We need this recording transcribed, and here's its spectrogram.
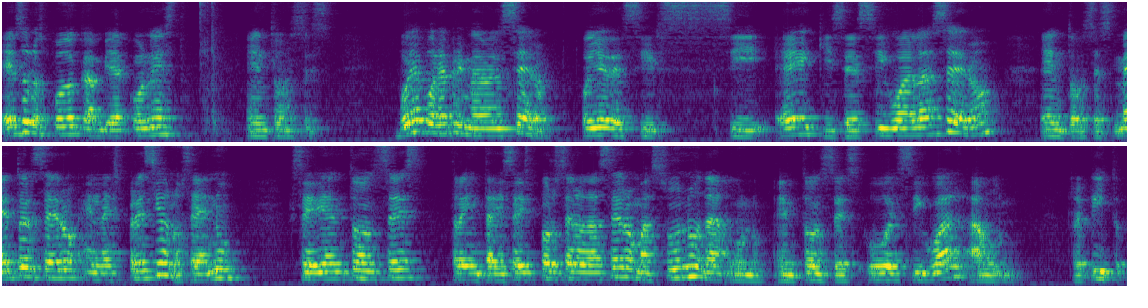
Eso los puedo cambiar con esto. Entonces, voy a poner primero el 0. Voy a decir si x es igual a 0, entonces meto el 0 en la expresión, o sea en u. Sería entonces 36 por 0 da 0 más 1 da 1. Entonces u es igual a 1. Repito,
